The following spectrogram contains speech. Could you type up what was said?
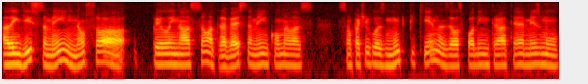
além disso também, não só pela inalação, através também como elas são partículas muito pequenas, elas podem entrar até mesmo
